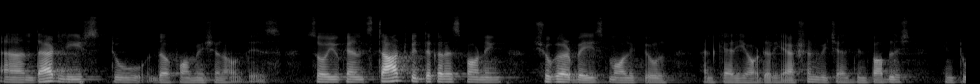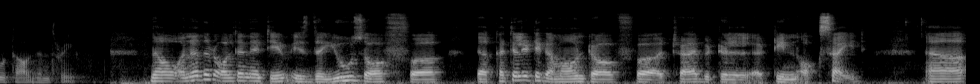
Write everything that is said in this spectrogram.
and that leads to the formation of this. So, you can start with the corresponding sugar based molecule and carry out the reaction which has been published in 2003. Now another alternative is the use of uh, the catalytic amount of uh, tributyl tin oxide uh,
